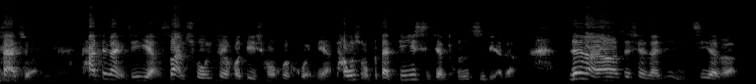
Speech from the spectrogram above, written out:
再者，他既然已经演算出最后地球会毁灭，他为什么不在第一时间通知别人，仍然让这些人日以继夜的，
